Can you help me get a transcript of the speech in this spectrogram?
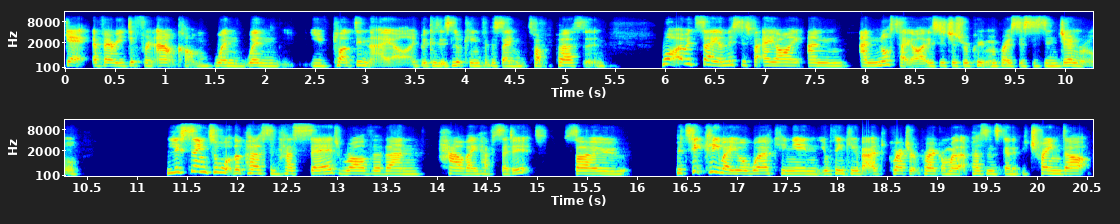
get a very different outcome when when you've plugged in that AI because it's looking for the same type of person. What I would say, and this is for AI and and not AI, this is just recruitment processes in general. Listening to what the person has said rather than how they have said it. So particularly where you're working in, you're thinking about a graduate program where that person's going to be trained up,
